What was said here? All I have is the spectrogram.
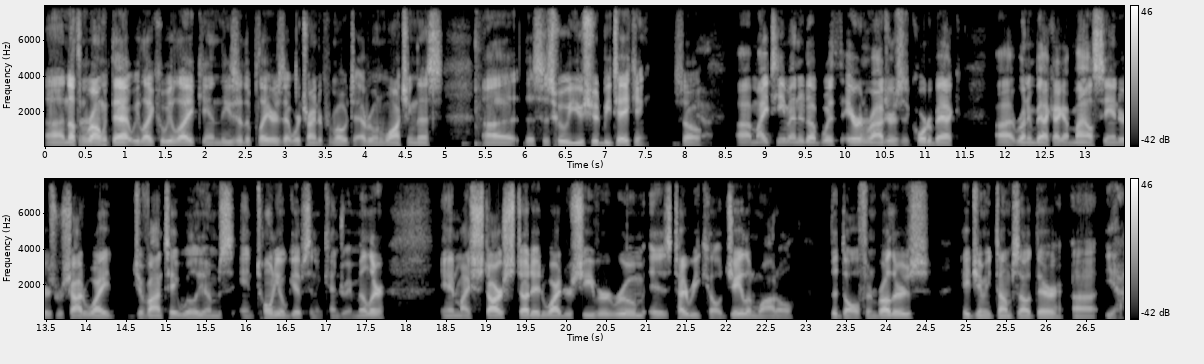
uh, nothing wrong with that. We like who we like, and these are the players that we're trying to promote to everyone watching this. Uh, this is who you should be taking. So uh, my team ended up with Aaron Rodgers at quarterback. Uh, running back, I got Miles Sanders, Rachaad White, Javonte Williams, Antonio Gibson, and Kendre Miller. And my star-studded wide receiver room is Tyreek Hill, Jaylen Waddle, the Dolphin brothers. Hey, Jimmy Tumps out there. Uh, yeah,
